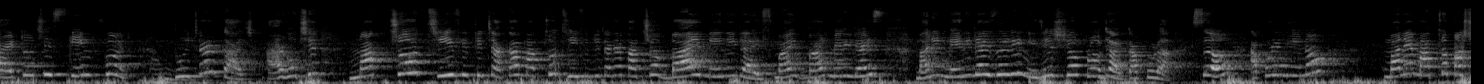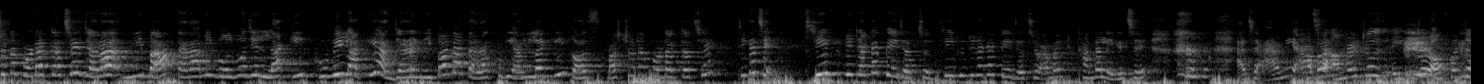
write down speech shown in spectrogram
আর একটা হচ্ছে স্কিন ফুড দুইটার কাজ। আর হচ্ছে মাত্র থ্রি ফিফটি টাকা, মাত্র থ্রি ফিফটি টাকায় পাচ্ছ by many dice my by many dice মানে মেনি ডাইসেরই নিজস্ব প্রোডাক্ট আপুরা। সো আপুরা নিয়ে নাও মানে মাত্র পাঁচশোটা প্রোডাক্ট আছে যারা নিবা তারা আমি বলব যে লাকি খুবই লাকি আর যারা নিবা না তারা খুবই আনলাকি কজ পাঁচশোটা প্রোডাক্ট আছে ঠিক আছে? থ্রি ফিফটি টাকা পেয়ে যাচ্ছ থ্রি ফিফটি টাকা পেয়ে যাচ্ছ আমার একটু ঠান্ডা লেগেছে। আচ্ছা আমি আচ্ছা আবার আমরা একটু এইটার অফারটা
